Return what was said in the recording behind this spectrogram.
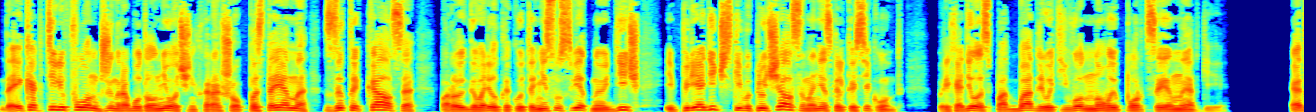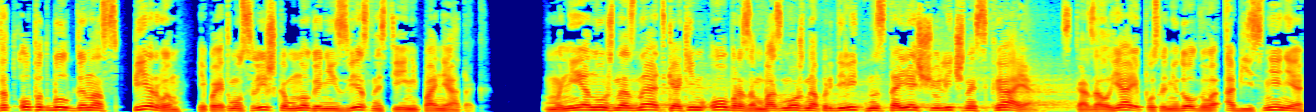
Да и как телефон Джин работал не очень хорошо, постоянно затыкался, порой говорил какую-то несусветную дичь и периодически выключался на несколько секунд. Приходилось подбадривать его новой порцией энергии. Этот опыт был для нас первым, и поэтому слишком много неизвестностей и непоняток. «Мне нужно знать, каким образом возможно определить настоящую личность Кая», сказал я, и после недолгого объяснения,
